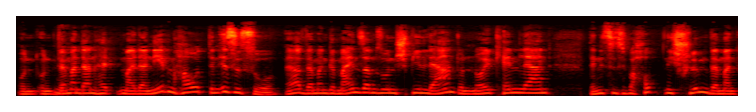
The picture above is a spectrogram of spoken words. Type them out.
Und, und wenn man dann halt mal daneben haut, dann ist es so. Ja, wenn man gemeinsam so ein Spiel lernt und neu kennenlernt, dann ist es überhaupt nicht schlimm, wenn man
